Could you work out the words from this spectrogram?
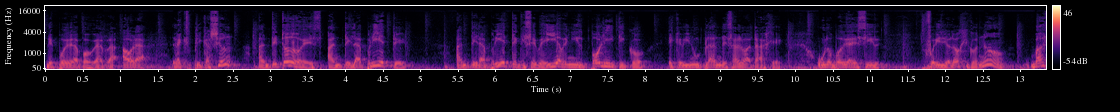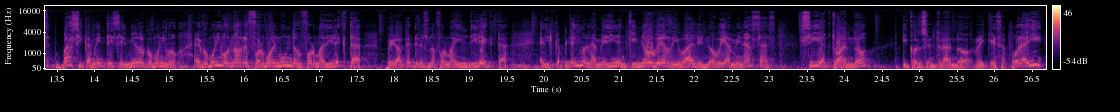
después de la posguerra. Ahora, la explicación ante todo es, ante el apriete, ante el apriete que se veía venir político, es que viene un plan de salvataje. Uno podría decir, ¿fue ideológico? No. Básicamente es el miedo al comunismo. El comunismo no reformó el mundo en forma directa, pero acá tenés una forma indirecta. El capitalismo, en la medida en que no ve rivales, no ve amenazas, sigue actuando y concentrando riqueza. Por ahí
